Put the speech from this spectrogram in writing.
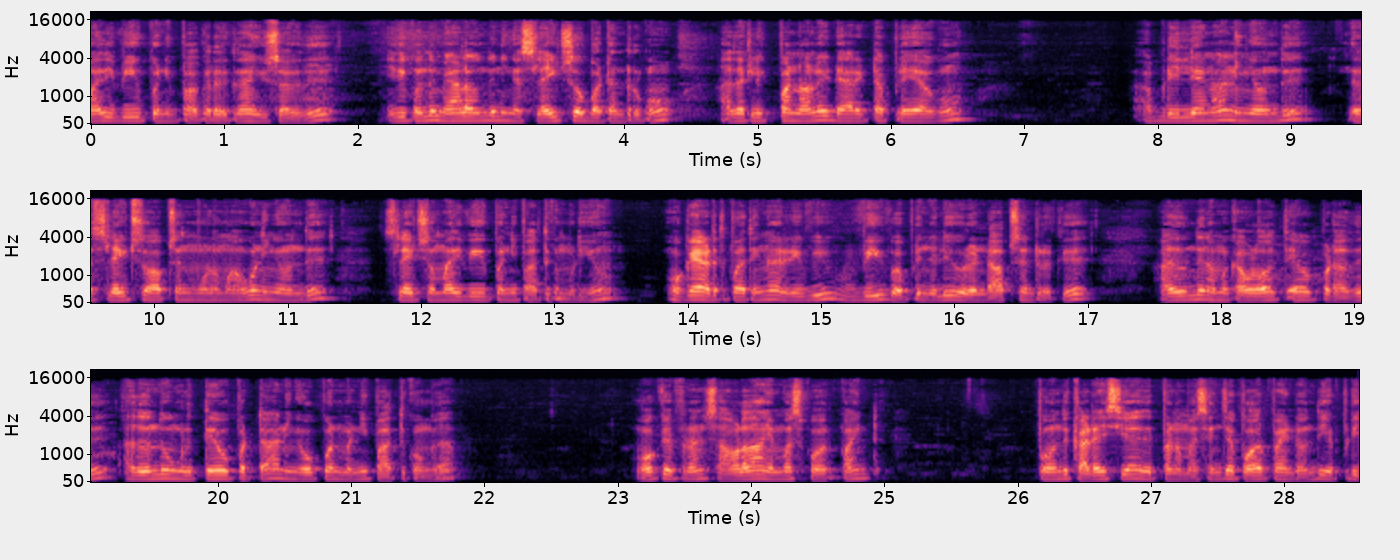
மாதிரி வியூ பண்ணி பார்க்குறதுக்கு தான் யூஸ் ஆகுது. இதுக்கு வந்து மேலே வந்து நீங்கள் ஸ்லைட் ஷோ பட்டன் இருக்கும். அதை கிளிக் பண்ணாலே டேரெக்டாக ப்ளே ஆகும். அப்படி இல்லைன்னா நீங்கள் வந்து இந்த ஸ்லைட் ஷோ ஆப்ஷன் மூலமாகவும் நீங்கள் வந்து ஸ்லைட்ஸோ மாதிரி வியூ பண்ணி பார்த்துக்க முடியும். ஓகே அடுத்து பார்த்தீங்கன்னா ரிவ்யூ வியூ அப்படின்னு சொல்லி ஒரு ரெண்டு ஆப்ஷன் இருக்குது அது வந்து நமக்கு அவ்வளோவா தேவைப்படாது. அது வந்து உங்களுக்கு தேவைப்பட்டால் நீங்கள் ஓப்பன் பண்ணி பார்த்துக்கோங்க. ஓகே ஃப்ரெண்ட்ஸ் அவ்வளோதான் எம்எஸ் பவர் பாயிண்ட் இப்போ வந்து கடைசியாக இப்போ நம்ம செஞ்ச பவர் பாயிண்ட் வந்து எப்படி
